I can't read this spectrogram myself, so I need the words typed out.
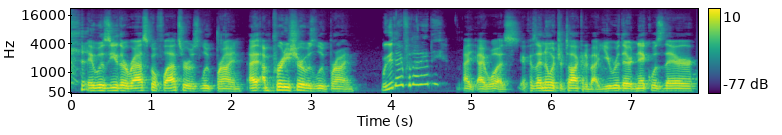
It was either Rascal Flatts or it was Luke Bryan. I, I'm pretty sure it was Luke Bryan. Were you there for that, Andy? I, I was because I know what you're talking about. You were there. Nick was there.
